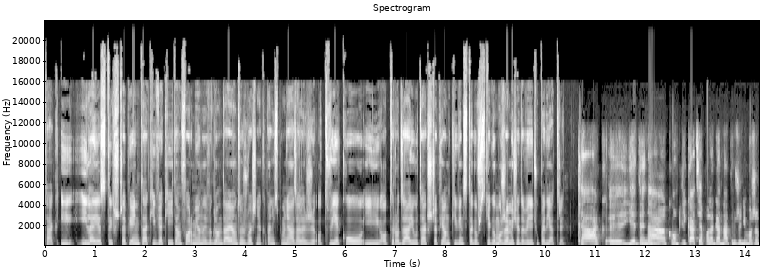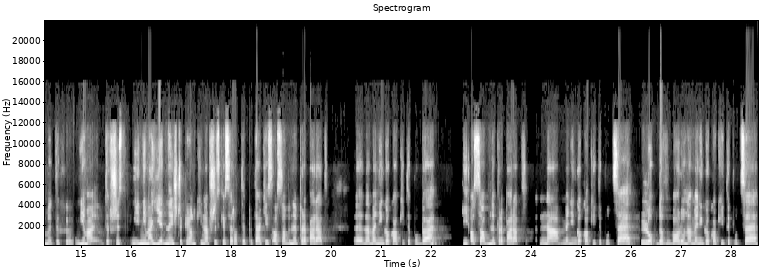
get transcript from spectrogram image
Tak. I ile jest tych szczepień, tak i w jakiej tam formie one wyglądają, to już właśnie, jak pani wspomniała, zależy od wieku i od rodzaju, tak, szczepionki, więc tego wszystkiego możemy się dowiedzieć u pediatry. Tak, y, jedyna komplikacja polega na tym, że nie możemy tych, nie ma, te wszystkie, nie ma jednej szczepionki na wszystkie serotypy, tak? Jest osobny preparat y, na meningokoki typu B i osobny preparat na meningokoki typu C lub do wyboru na meningokoki typu C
